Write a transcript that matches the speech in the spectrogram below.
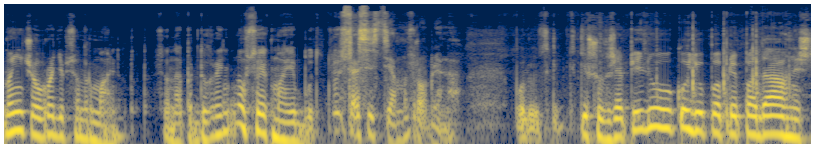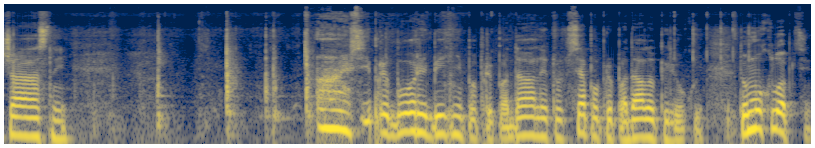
Ну нічого, вроді все нормально. Тут все на предохрані. Ну, все як має бути. Тут вся система зроблена. По-людськи. Тільки що вже пілюкою поприпадав, нещасний. Ай, всі прибори бідні поприпадали, тут все поприпадало пілюкою. Тому, хлопці,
